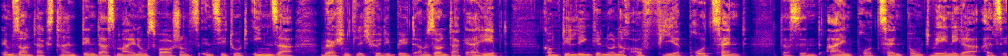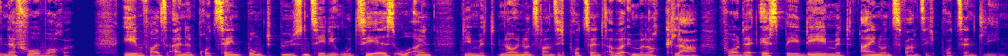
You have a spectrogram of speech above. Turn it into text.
Im Sonntagstrend, den das Meinungsforschungsinstitut INSA wöchentlich für die Bild am Sonntag erhebt, kommt die Linke nur noch auf vier Prozent. Das sind ein Prozentpunkt weniger als in der Vorwoche. Ebenfalls einen Prozentpunkt büßen CDU, CSU ein, die mit 29 Prozent aber immer noch klar vor der SPD mit 21 Prozent liegen.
